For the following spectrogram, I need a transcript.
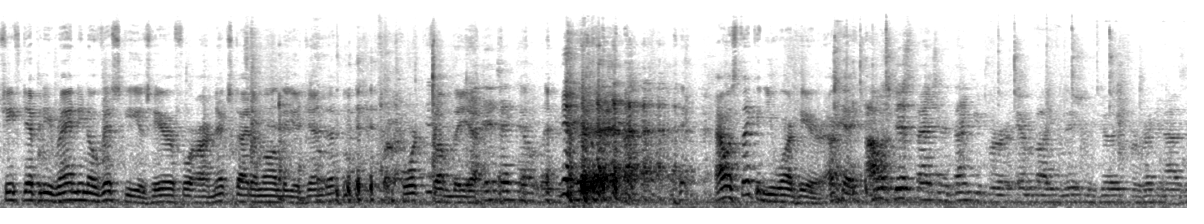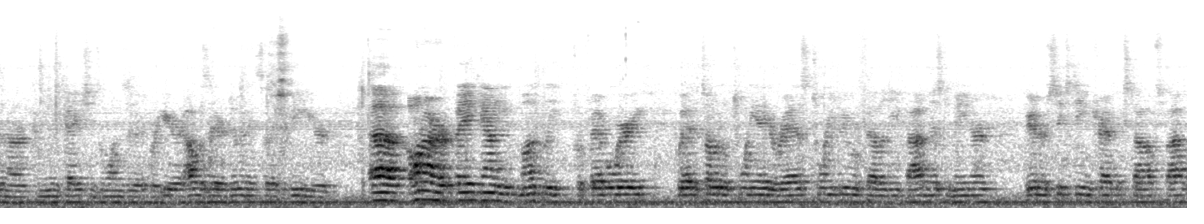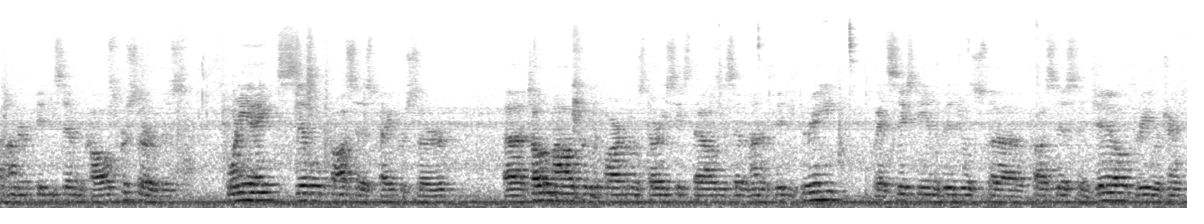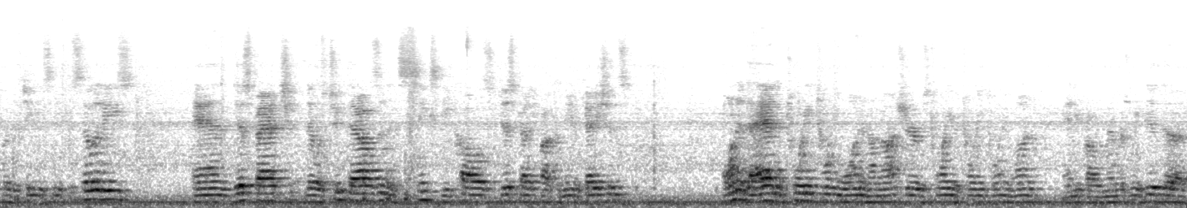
Chief Deputy Randy Noviski is here for our next item on the agenda. Report from the, uh, Did take the elevator. I was thinking you weren't here. Okay. I was dispatching, and thank you for everybody, Commissioner Judge, for recognizing our the ones that were here. I was there doing it so they could be here. Uh, on our Fayette County monthly for February, we had a total of 28 arrests, 23 were felony, 5 misdemeanor, 316 traffic stops, 557 calls for service, 28 civil process papers served. Uh, total miles for the department was 36,753. We had sixty individuals, uh, processed in jail, three were transferred to TDC facilities. And dispatch, there was two thousand and sixty calls dispatched by communications. Wanted to add in twenty twenty-one, and I'm not sure it was twenty or twenty twenty-one, Andy probably remembers, we did the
